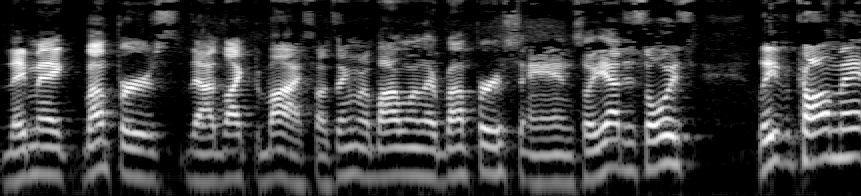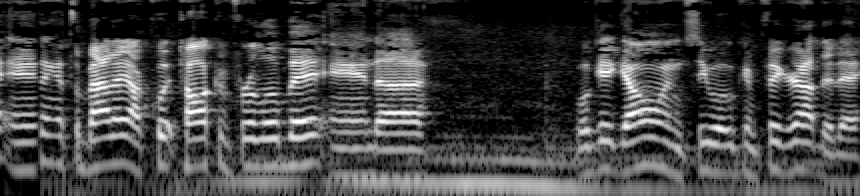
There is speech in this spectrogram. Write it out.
they make bumpers that I'd like to buy. So I think I'm going to buy one of their bumpers. And so, yeah, just always leave a comment. And I think that's about it. I'll quit talking for a little bit. And uh, we'll get going and see what we can figure out today.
